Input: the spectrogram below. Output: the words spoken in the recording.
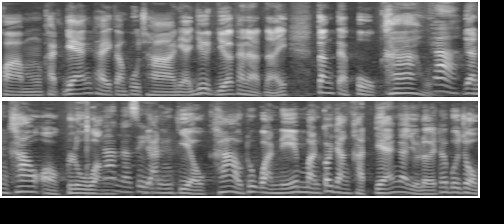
ความขัดแย้งไทยกัมพูชาเนี่ยยืดเยื้อขนาดไหน ตั้งแต่ปลูกข้าวค่ะยันข้าวออกรวงนั่นน่ะสิยันเกี่ยวข้าวทุกวันนี้มันก็ยังขัดแย้งกันอยู่เลยท่านผู้ชม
